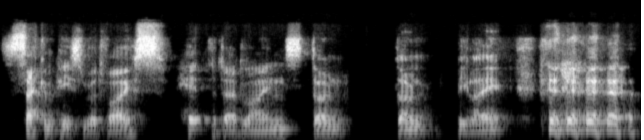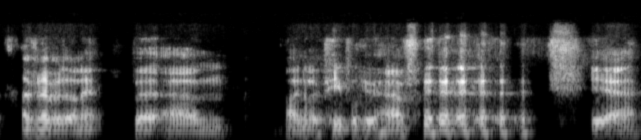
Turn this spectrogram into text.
Second piece of advice: hit the deadlines. Don't don't be late. I've never done it, but um, I know people who have. yeah.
